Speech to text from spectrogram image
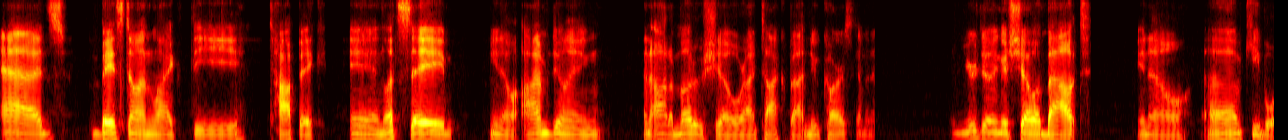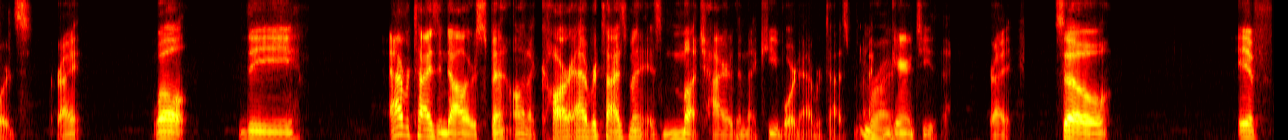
ads based on like the topic and let's say you know i'm doing an automotive show where i talk about new cars coming in and you're doing a show about you know um, keyboards right well the advertising dollars spent on a car advertisement is much higher than that keyboard advertisement i can guarantee you that right so if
